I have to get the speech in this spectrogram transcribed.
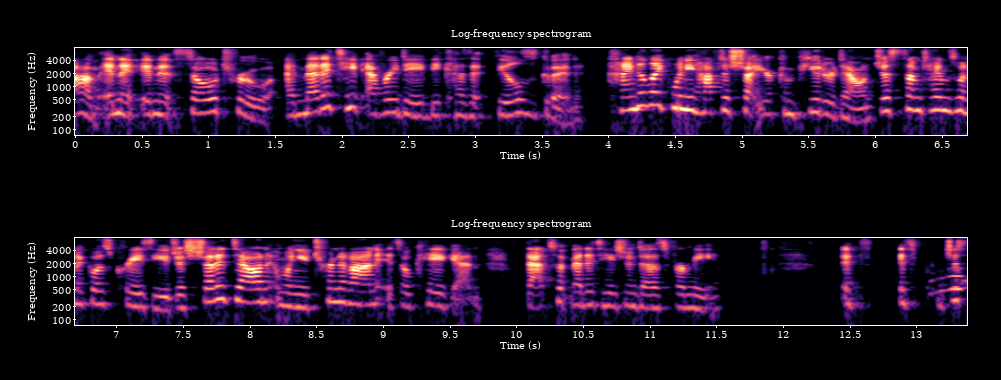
Um, and, it, and it's so true. I meditate every day because it feels good. Kind of like when you have to shut your computer down. Just sometimes when it goes crazy, you just shut it down, and when you turn it on, it's okay again. That's what meditation does for me. It's it's just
